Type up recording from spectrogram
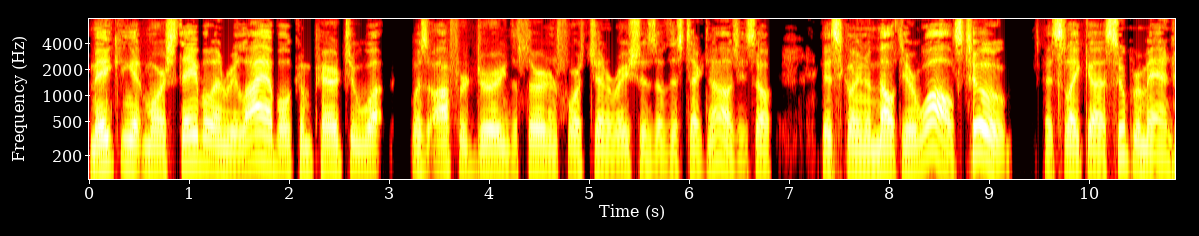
making it more stable and reliable compared to what was offered during the third and fourth generations of this technology. So it's going to melt your walls too. It's like uh, Superman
